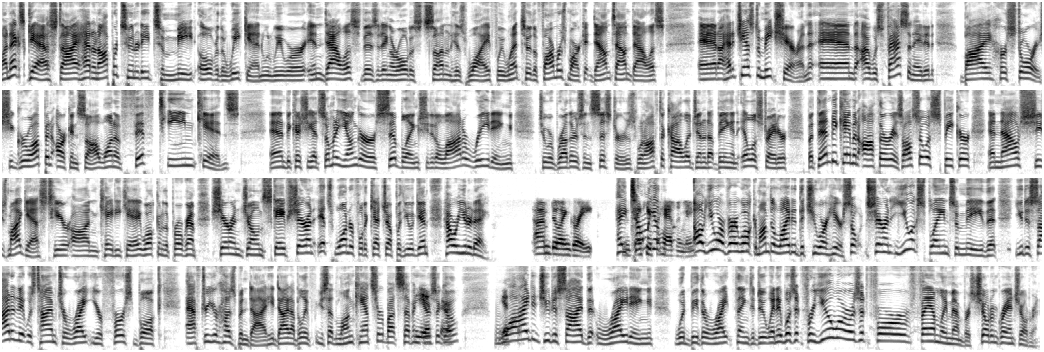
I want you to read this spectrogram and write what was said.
My next guest, I had an opportunity to meet over the weekend when we were in Dallas visiting our oldest son and his wife. We went to the farmers market downtown Dallas and I had a chance to meet Sharon, and I was fascinated by her story. She grew up in Arkansas, one of 15 kids. And because she had so many younger siblings, she did a lot of reading to her brothers and sisters. Went off to college, ended up being an illustrator, but then became an author, is also a speaker, and now she's my guest here on KDKA. Welcome to the program, Sharon Jones Scaife. Sharon, it's wonderful to catch up with you again. How are you today? I'm doing great. Hey, And tell thank me. you for having me. Oh, you are very welcome. I'm delighted that you are here. So, Sharon, you explained to me that you decided it was time to write your first book after your husband died. He died, I believe, you said lung cancer about seven Yes, years sir. ago. Yes, sir. Why did you decide that writing would be the right thing to do? And it was it for you or was it for family members, children, grandchildren?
